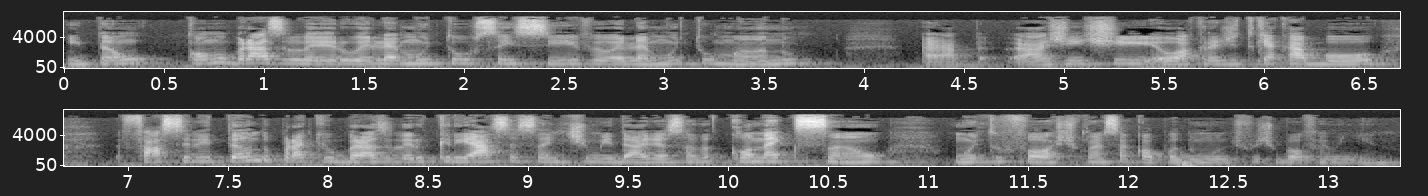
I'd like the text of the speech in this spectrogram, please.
Então, como brasileiro, ele é muito sensível, ele é muito humano. A, a gente, eu acredito que acabou facilitando para que o brasileiro criasse essa intimidade, essa conexão muito forte com essa Copa do Mundo de Futebol Feminino.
